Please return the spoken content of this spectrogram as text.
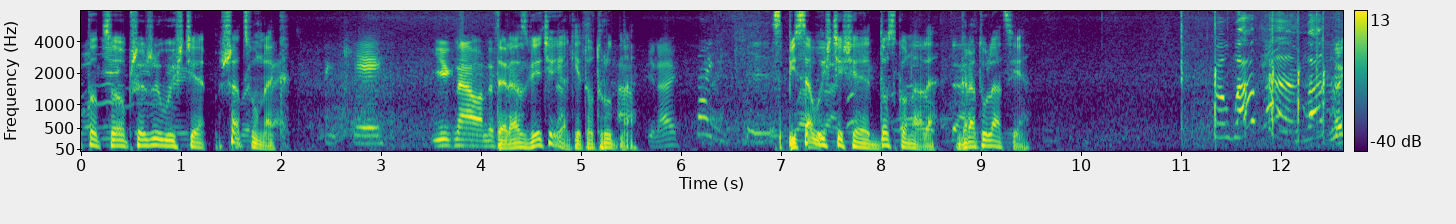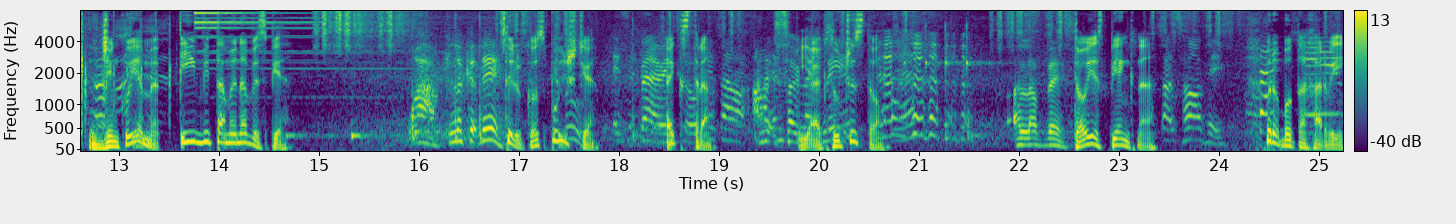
to, co przeżyłyście, szacunek. Teraz wiecie, jakie to trudne. Spisałyście się doskonale. Gratulacje. Dziękujemy i witamy na wyspie. Tylko spójrzcie. Ekstra. Jak tu czysto. To jest piękne. Robota Harvey.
